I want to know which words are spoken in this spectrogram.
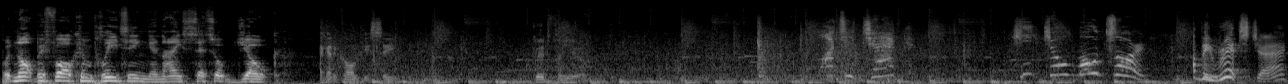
But not before completing a nice set up joke. I gotta call DC. Good for you. Watch it, Jack. He killed Mozart. I'll be rich, Jack.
